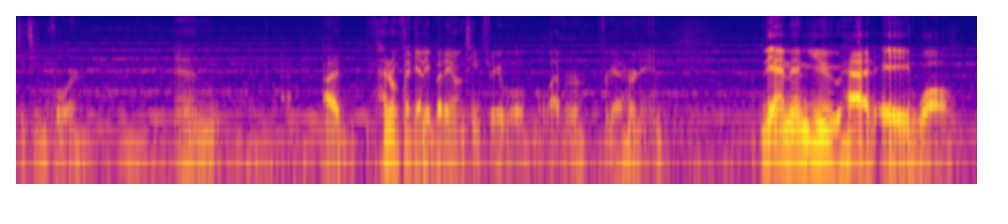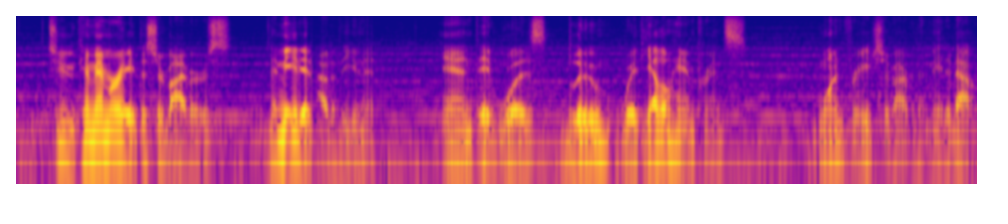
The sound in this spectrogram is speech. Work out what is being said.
to Team 4. And I, I don't think anybody on Team 3 will, will ever forget her name. The MMU had a wall to commemorate the survivors that made it out of the unit. And it was blue with yellow handprints, one for each survivor that made it out.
